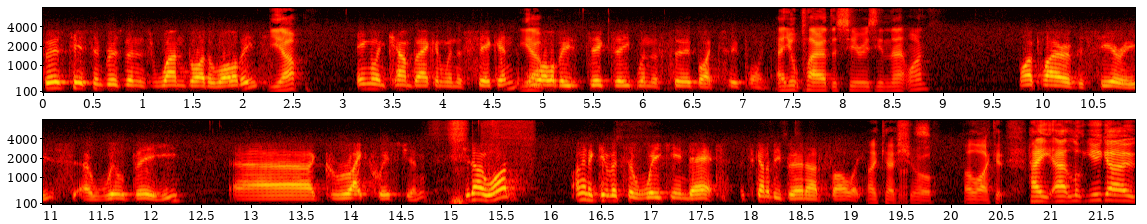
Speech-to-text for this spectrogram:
First test in Brisbane is won by the Wallabies. Yep. England come back and win the second. Yep. Wallabies dig deep, win the third by two points. And your player of the series in that one? My player of the series uh, will be. Uh, great question. Do you know what? I'm going to give it to weekend at. It's going to be Bernard Foley. Okay, sure. I like it. Hey, uh, look, you go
